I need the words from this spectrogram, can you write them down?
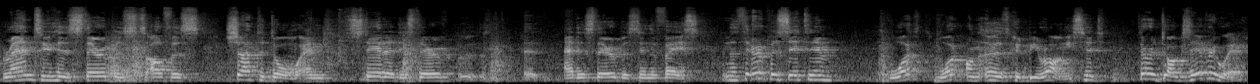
ran to his therapist's office, shut the door, and stared at his, thera- at his therapist in the face. And the therapist said to him, what, what on earth could be wrong? He said, There are dogs everywhere.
